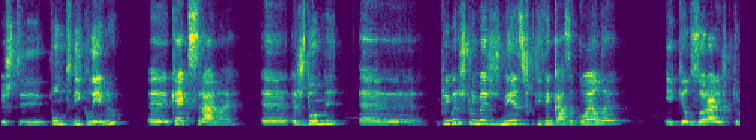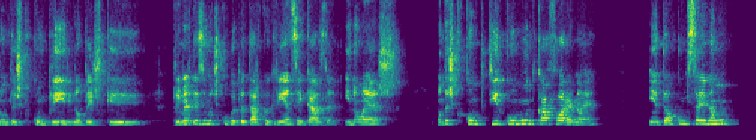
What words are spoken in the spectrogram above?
este ponto de equilíbrio, uh, quem é que será, não é? Uh, Ajudou-me, primeiro os primeiros meses que estive em casa com ela e aqueles horários que tu não tens que cumprir e não tens que. Primeiro tens uma desculpa para estar com a criança em casa e não és. Não tens que competir com o mundo cá fora, não é? E então comecei a não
